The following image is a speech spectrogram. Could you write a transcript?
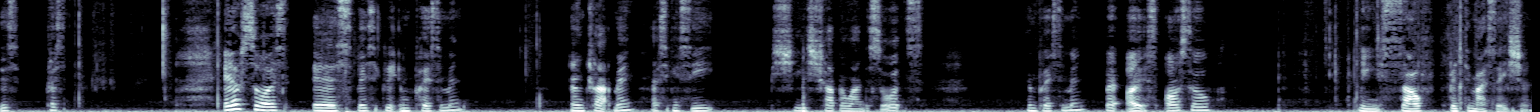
this because air source is basically imprisonment entrapment as you can see she's trapped around the swords imprisonment but it also means self-victimization.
